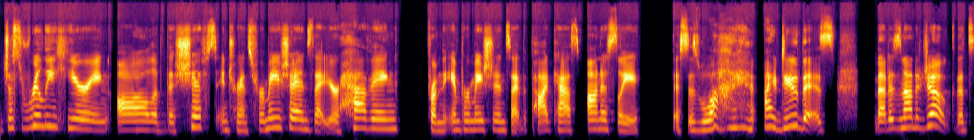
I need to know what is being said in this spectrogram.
just really hearing all of the shifts and transformations that you're having from the information inside the podcast. Honestly, this is why I do this. That is not a joke. That's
